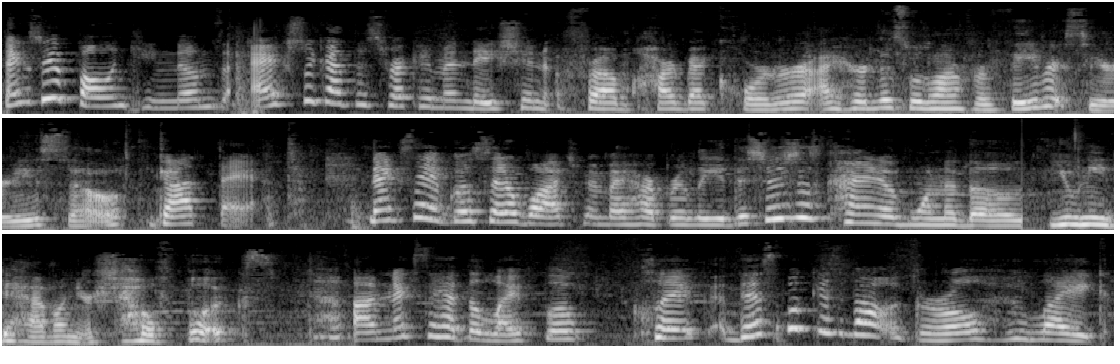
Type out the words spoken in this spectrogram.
Next we have Fallen Kingdoms. I actually got this recommendation from Hardback Quarter. I heard this was one of her favorite series, so got that. Next I have Go Set a Watchman by Harper Lee. This is just kind of one of those you need to have on your shelf books. Um, next I have The Lifeboat Clique. This book is about a girl who like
